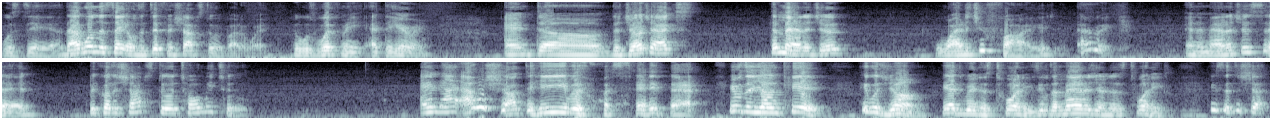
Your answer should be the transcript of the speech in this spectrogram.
was there. I wanted to say it was a different shop steward, by the way, who was with me at the hearing. And uh, the judge asked the manager, Why did you fire Eric? And the manager said, Because the shop steward told me to. And I, I was shocked that he even was saying that. He was a young kid. He was young. He had to be in his 20s. He was a manager in his 20s. He said, the shop,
